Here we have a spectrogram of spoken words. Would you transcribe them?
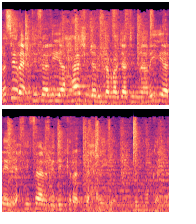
مسيرة احتفالية حاشدة بالدراجات النارية للاحتفال بذكرى التحرير بالمكلا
